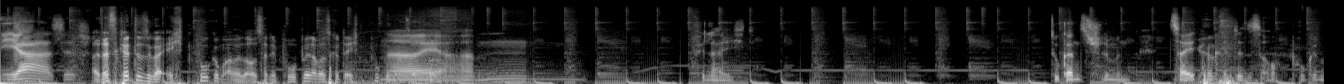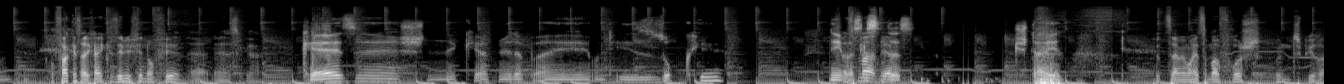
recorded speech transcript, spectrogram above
Ja, sehr schön. Also das könnte sogar echt ein Pokémon, also außer dem Popeln, aber es könnte echt ein Pokémon sein. wa? Naja, hm, vielleicht. Zu ganz schlimmen Zeiten könnte das auch Pokémon sein. Oh fuck, jetzt habe ich gar nicht gesehen, wie viele noch fehlen. Ja, ne, ist egal. Käse, Schnecke hatten wir dabei und die Socke. Nee, Lass was mal, ist denn das? Stein. Ich würde sagen, wir machen jetzt nochmal Frosch und Spira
